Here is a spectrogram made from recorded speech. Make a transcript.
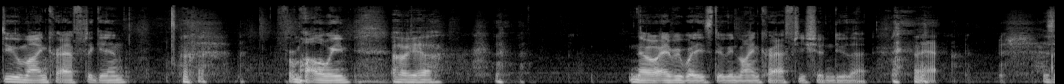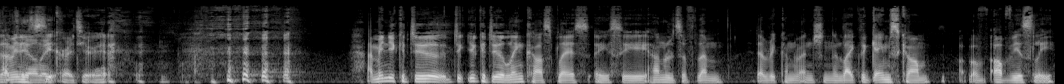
Do Minecraft again from Halloween. Oh yeah, No, everybody's doing Minecraft. You shouldn't do that. yeah. is that mean, the only the- criteria? I mean, you could do do- you could do a Link cosplays. You see hundreds of them at every convention, and like the Gamescom, ob- obviously,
